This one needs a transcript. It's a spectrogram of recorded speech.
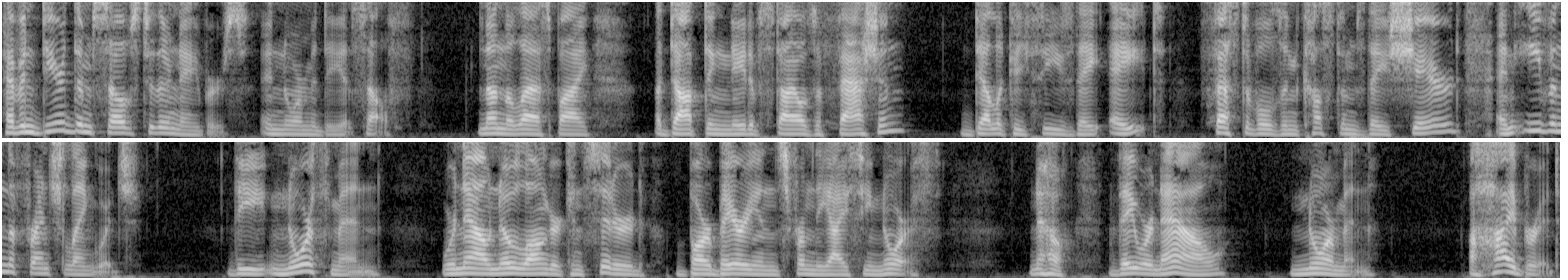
have endeared themselves to their neighbors in Normandy itself. Nonetheless, by adopting native styles of fashion, delicacies they ate, festivals and customs they shared, and even the French language. The Northmen were now no longer considered barbarians from the icy north. No, they were now Norman, a hybrid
